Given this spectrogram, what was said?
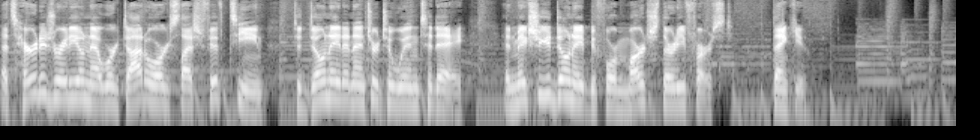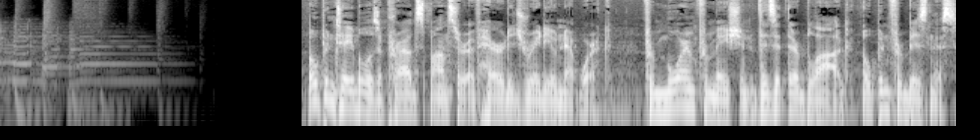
That's heritageradionetwork.org slash 15 to donate and enter to win today. And make sure you donate before March 31st. Thank you. OpenTable is a proud sponsor of Heritage Radio Network. For more information, visit their blog, Open for Business,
